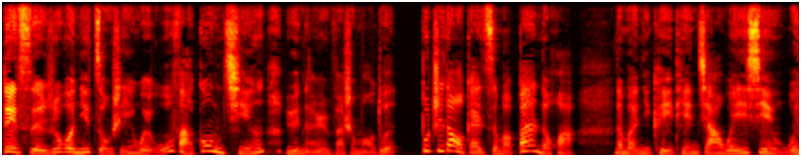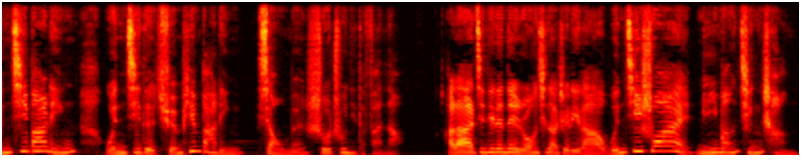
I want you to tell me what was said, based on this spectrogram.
对此，如果你总是因为无法共情与男人发生矛盾，不知道该怎么办的话，那么你可以添加微信文姬八零，文姬的全拼八零，向我们说出你的烦恼。好啦，今天的内容就到这里啦，文姬说爱，迷茫情场，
